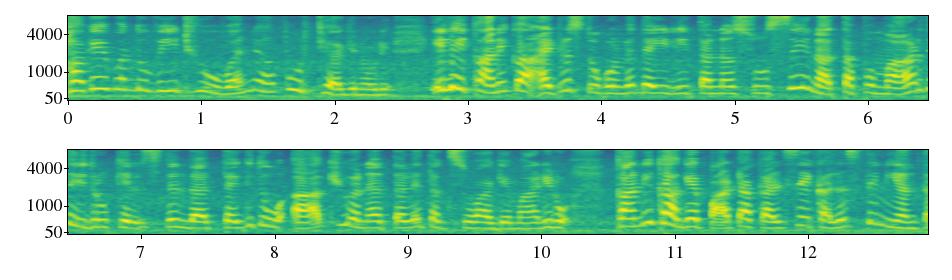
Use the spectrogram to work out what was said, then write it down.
ಹಾಗೆ ಒಂದು ವಿಡಿಯೋವನ್ನು ಪೂರ್ತಿಯಾಗಿ ನೋಡಿ. ಇಲ್ಲಿ ಕನಿಕ ಅಡ್ರೆಸ್ ತಗೊಂಡದ್ದೆ ಇಲ್ಲಿ ತನ್ನ ಸೊಸೆನ ತಪ್ಪು ಮಾಡದೆ ಇದ್ರು ಕೆಲಸದಿಂದ ತೆಗೆದು ಆಕ್ಯುವನ್ನ ತಲೆ ತಗ್ಸುವ ಹಾಗೆ ಮಾಡಿರು. ಕನಿಕಾಗೆ ಪಾಠ ಕಲಿಸೇ ಕಲಿಸ್ತೀನಿ ಅಂತ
